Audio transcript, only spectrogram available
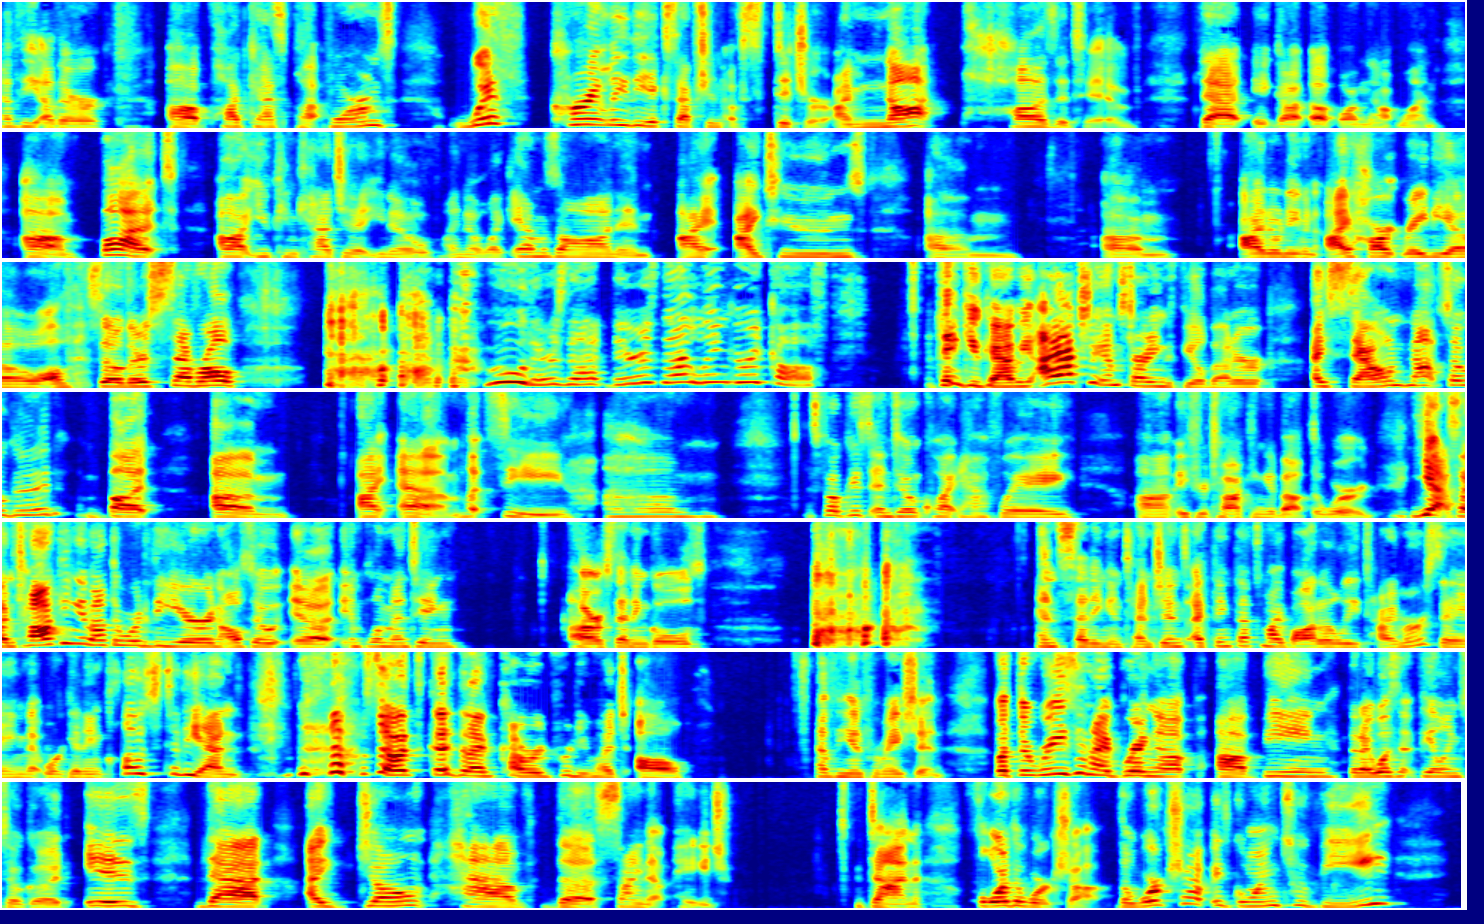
of the other uh, podcast platforms, with currently the exception of Stitcher. I'm not positive that it got up on that one. Um, but uh, you can catch it, you know, I know like Amazon and i iTunes, um, um, I don't even i iHeartRadio. All so there's several. Ooh, there's that. There's that lingering cough. Thank you, Gabby. I actually am starting to feel better. I sound not so good, but um, I am. Let's see. Um, let's focus and don't quite halfway uh, if you're talking about the word. Yes, I'm talking about the word of the year and also uh, implementing our setting goals and setting intentions. I think that's my bodily timer saying that we're getting close to the end. so it's good that I've covered pretty much all of the information. But the reason I bring up uh, being that I wasn't feeling so good is that I don't have the sign up page done for the workshop. The workshop is going to be,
